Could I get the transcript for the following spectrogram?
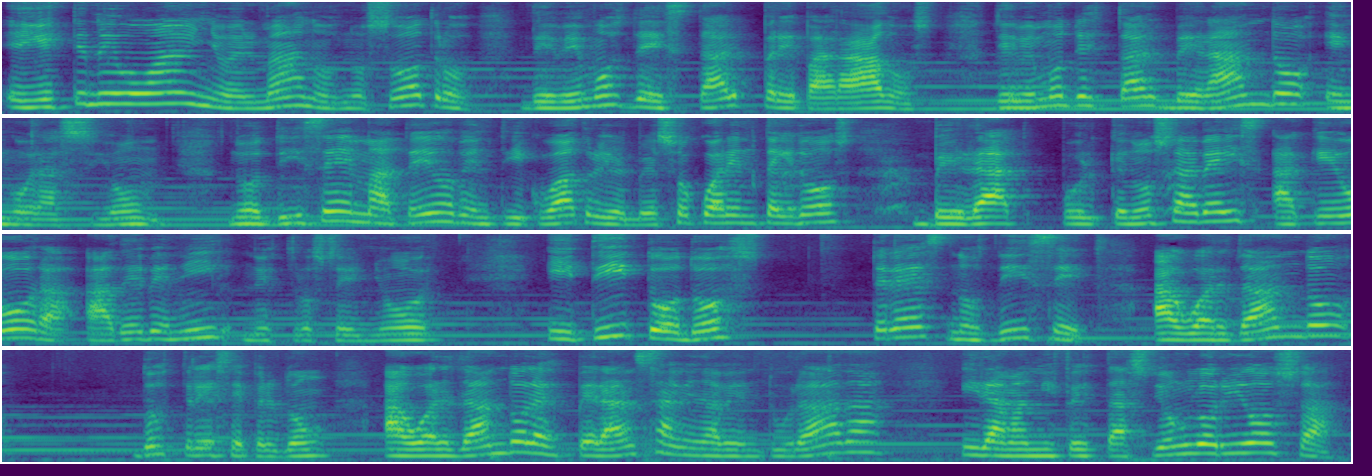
En este nuevo año, hermanos, nosotros debemos de estar preparados, debemos de estar verando en oración. Nos dice Mateo 24 y el verso 42, velad, porque no sabéis a qué hora ha de venir nuestro Señor. Y Tito 2.3 nos dice, aguardando 2.13, perdón, aguardando la esperanza bienaventurada y la manifestación gloriosa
